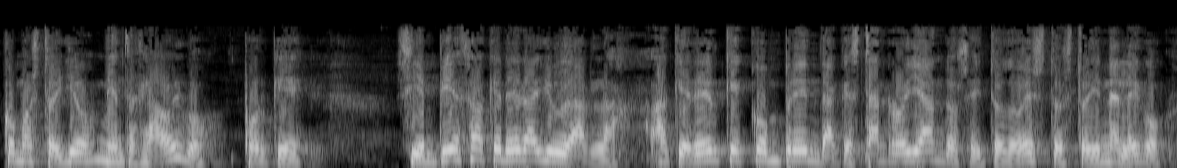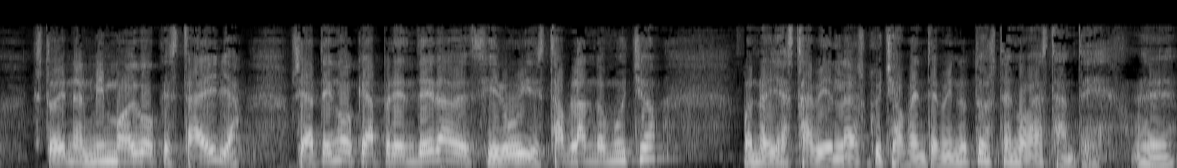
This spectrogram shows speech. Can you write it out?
cómo estoy yo mientras la oigo, porque si empiezo a querer ayudarla, a querer que comprenda que está enrollándose y todo esto, estoy en el ego, estoy en el mismo ego que está ella. O sea, tengo que aprender a decir, uy, está hablando mucho, bueno, ya está bien, la he escuchado 20 minutos, tengo bastante. Eh,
